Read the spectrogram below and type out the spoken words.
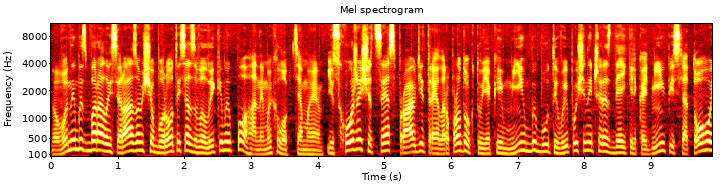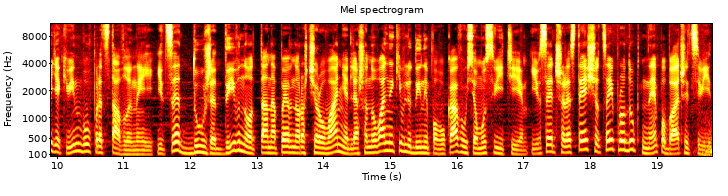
Вони би збиралися разом, щоб боротися з великими поганими хлопцями. І схоже, що це справді трейлер продукту, який міг би бути випущений через декілька днів після того, як він був представлений. І це дуже дивно та напевно розчарування для шанувальників людини павука в усьому світі. І все через те, що цей продукт не побачить світ.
